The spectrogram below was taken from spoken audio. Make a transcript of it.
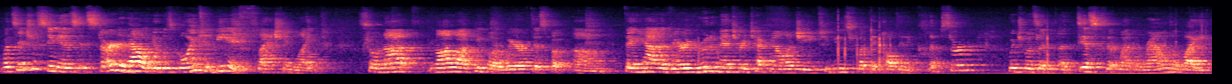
what's interesting is it started out, it was going to be a flashing light. So not, not a lot of people are aware of this, but um, they had a very rudimentary technology to use what they called an eclipser, which was a, a disc that went around the light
